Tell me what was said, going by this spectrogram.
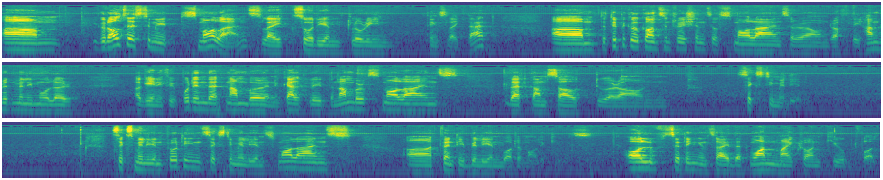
molecules. Um, you could also estimate small ions like sodium, chlorine, things like that. Um, the typical concentrations of small ions are around roughly 100 millimolar. Again, if you put in that number and you calculate the number of small ions, that comes out to around 60 million. 6 million proteins, 60 million small ions, uh, 20 billion water molecules, all sitting inside that 1 micron cubed volume.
